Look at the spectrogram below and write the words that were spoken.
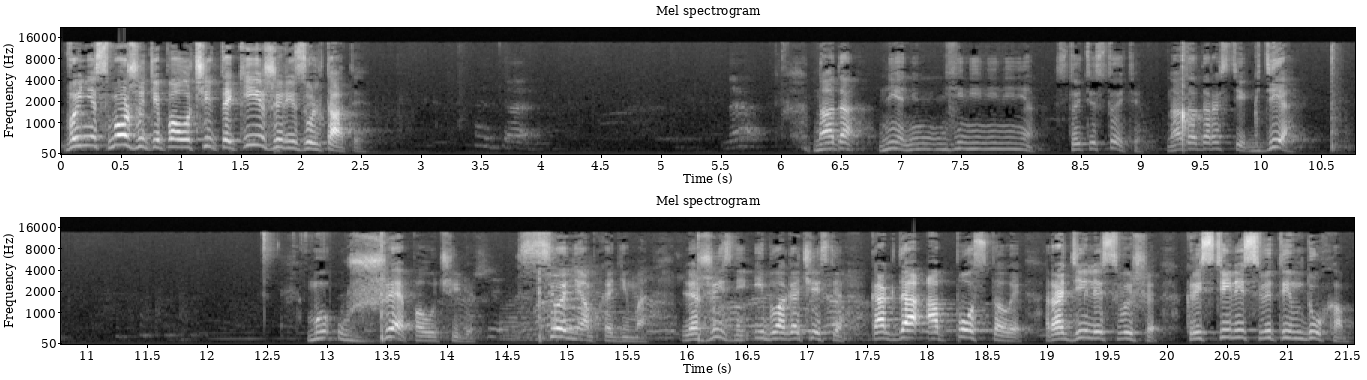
Вы не сможете получить такие же результаты. Надо, не, не, не, не, не, не, стойте, стойте, надо дорасти. Где? Мы уже получили все необходимое для жизни и благочестия. Когда апостолы родились свыше, крестились Святым Духом,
